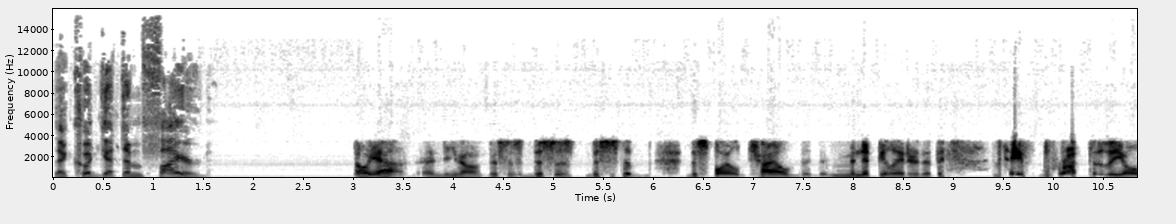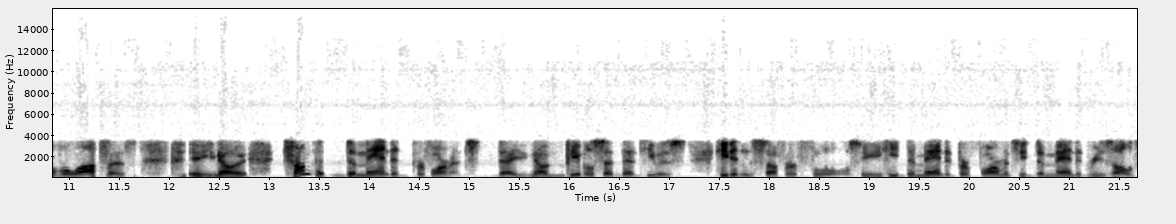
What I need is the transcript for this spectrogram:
that could get them fired. Oh yeah, and you know this is this is this is the the spoiled child manipulator that they they've brought to the Oval Office. You know, Trump demanded performance. That, You know, people said that he was he didn't suffer fools. He he demanded performance. He demanded results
